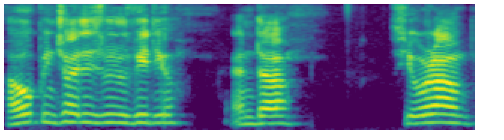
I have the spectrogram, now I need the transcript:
I hope you enjoyed this little video and uh, see you around.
